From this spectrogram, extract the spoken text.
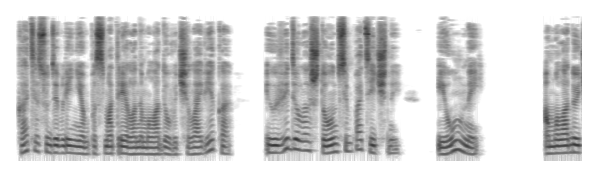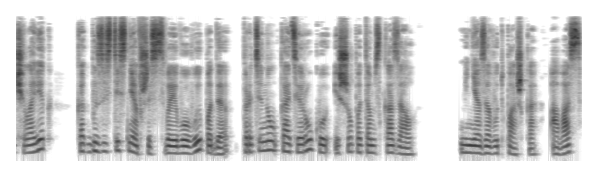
Катя с удивлением посмотрела на молодого человека и увидела, что он симпатичный и умный. А молодой человек, как бы застеснявшись своего выпада, протянул Кате руку и шепотом сказал «Меня зовут Пашка, а вас?»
